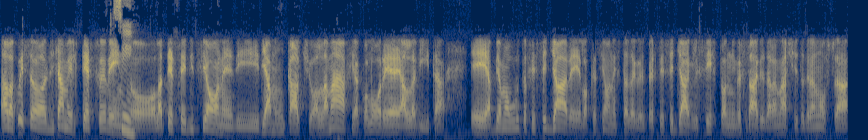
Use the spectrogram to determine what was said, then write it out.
Allora, questo diciamo, è il terzo evento, sì. la terza edizione di Diamo un calcio alla mafia, colore alla vita. E abbiamo voluto festeggiare, l'occasione è stata per festeggiare il sesto anniversario della nascita della nostra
